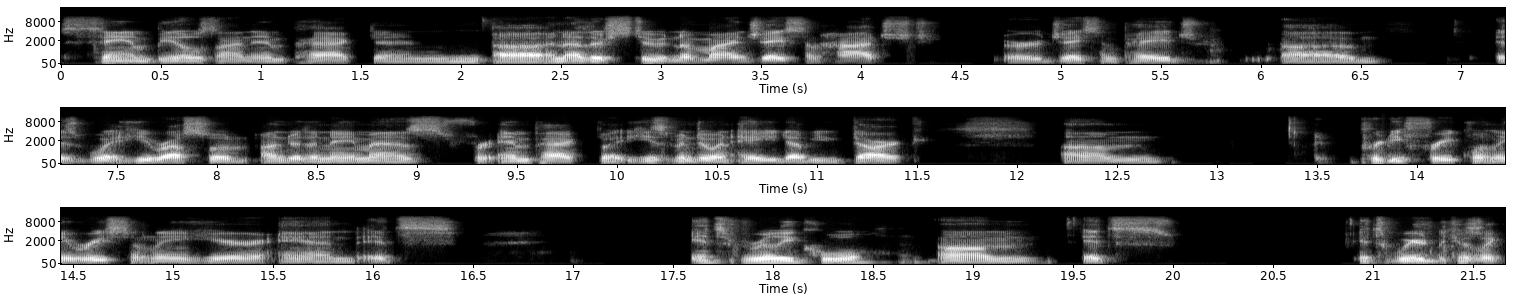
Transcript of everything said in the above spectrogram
Sam Beale's on Impact, and uh, another student of mine, Jason Hotch or Jason Page, um, is what he wrestled under the name as for Impact, but he's been doing AEW Dark um, pretty frequently recently here, and it's it's really cool. Um, it's it's weird because like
